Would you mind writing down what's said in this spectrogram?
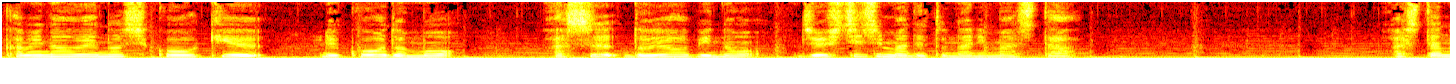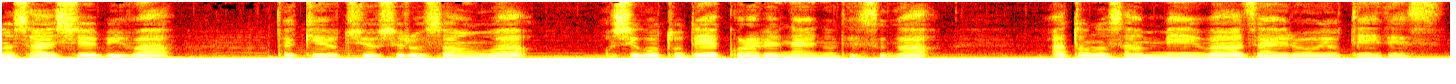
紙の上の思考級レコードも明日土曜日の17時までとなりました。明日の最終日は竹内義郎さんはお仕事で来られないのですがあとの3名は在労予定です。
